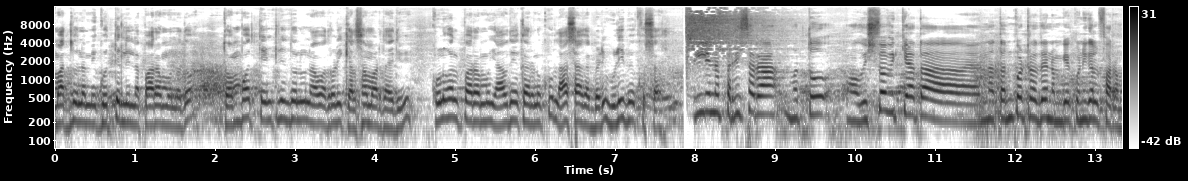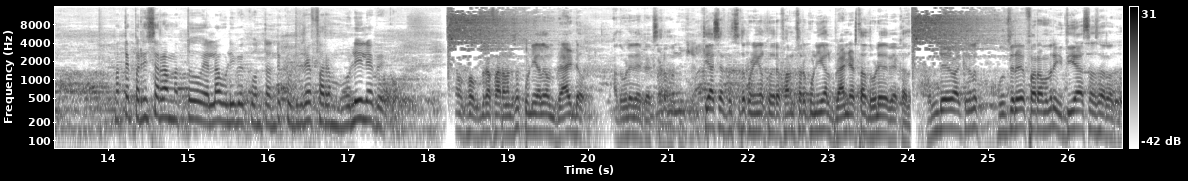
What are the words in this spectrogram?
ಮೊದಲು ನಮಗೆ ಗೊತ್ತಿರಲಿಲ್ಲ ಫಾರಮ್ ಅನ್ನೋದು. ತೊಂಬತ್ತೆಂಟರಿಂದಲೂ ನಾವು ಅದರೊಳಗೆ ಕೆಲಸ ಮಾಡ್ತಾಯಿದ್ದೀವಿ ಕುಣಗಲ್ ಫಾರಮ್ ಯಾವುದೇ ಕಾರಣಕ್ಕೂ ಲಾಸ್ ಆಗಬೇಡಿ, ಉಳಿಬೇಕು ಸರ್. ಇಲ್ಲಿನ ಪರಿಸರ ಮತ್ತು ವಿಶ್ವವಿಖ್ಯಾತ ತಂದುಕೊಟ್ಟಿರೋದೇ ನಮಗೆ ಕುಣಿಗಲ್ ಫಾರಮ್ ಮತ್ತು ಪರಿಸರ ಮತ್ತು ಎಲ್ಲ ಉಳಿಬೇಕು ಅಂತಂದರೆ ಕುಡಿದ್ರೆ ಫಾರಮ್ ಉಳಿಲೇಬೇಕು. ಕುದುರೆ ಫಾರ್ಮ್ ಅಂದರೆ ಕುಣಿಗಲ್ ಒಂದು ಬ್ರ್ಯಾಂಡ್ ಅದು ಉಳಿಲೇಬೇಕು ಸರ್. ಇತಿಹಾಸ ಪ್ರಸಿದ್ಧ ಕುಣಿಗಲ್ ಕುದುರೆ ಫಾರ್ಮ್ ಸರ್ ಕುಣಿಗಲ್ ಬ್ರ್ಯಾಂಡ್ ಎರಡು ಅದು ಅದು. ಒಂದೇ ವಾಕ್ಯದಲ್ಲಿ ಕುದುರೆ ಫಾರಮ್ ಅಂದರೆ ಇತಿಹಾಸ ಸರ್ ಅದು.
